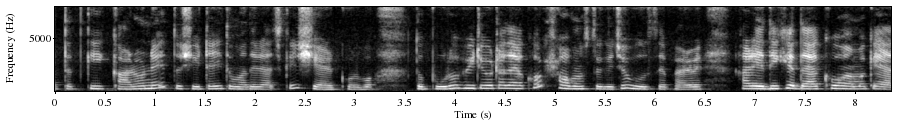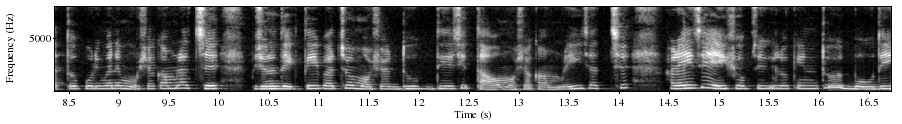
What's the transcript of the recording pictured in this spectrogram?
অর্থাৎ কী কারণে? তো সেটাই তোমাদের আজকে শেয়ার করব। তো পুরো ভিডিওটা দেখো, সমস্ত কিছু বুঝতে পারবে। আর এদিকে দেখো, আমাকে এত পরিমাণে মশা কামড়াচ্ছে। পিছনে দেখতেই পাচ্ছ, মশার ধূপ দিয়েছি, তাও মশা কামড়েই যাচ্ছে। আর এই যে, এই সবজিগুলো কিন্তু বৌদি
